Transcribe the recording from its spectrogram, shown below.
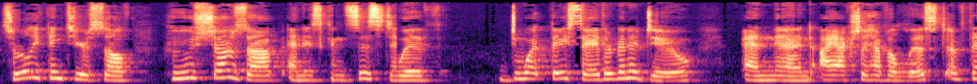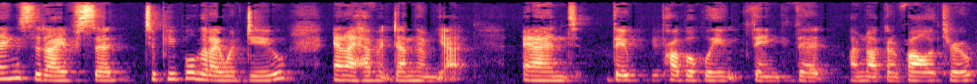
So really think to yourself, who shows up and is consistent with what they say they're going to do and then I actually have a list of things that I've said to people that I would do, and I haven't done them yet. And they probably think that I'm not going to follow through,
